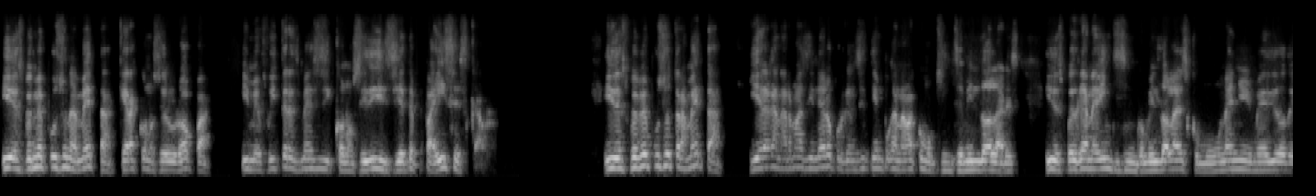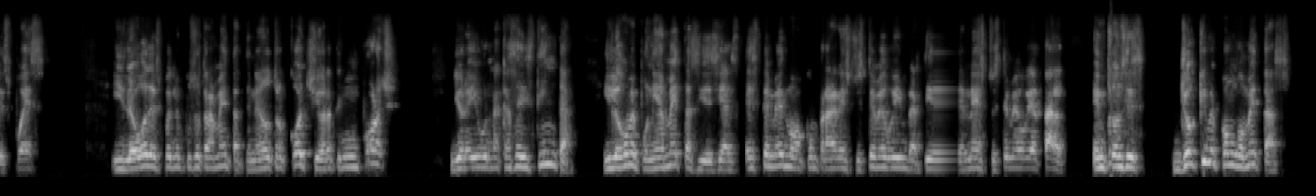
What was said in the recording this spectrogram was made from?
Y después me puse una meta, que era conocer Europa. Y me fui tres meses y conocí 17 países, cabrón. Y después me puse otra meta, y era ganar más dinero porque en ese tiempo ganaba como 15 mil dólares y después gané 25 mil dólares como un año y medio después. Y luego después me puso otra meta, tener otro coche y ahora tengo un Porsche. Y ahora vivo en una casa distinta. Y luego me ponía metas y decía, este mes me voy a comprar esto, este mes voy a invertir en esto, este mes voy a tal. Entonces, yo que me pongo metas,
